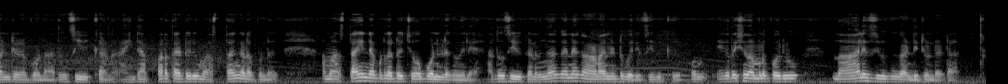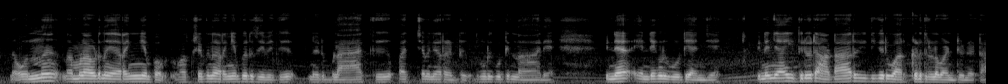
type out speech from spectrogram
വണ്ടി കിടപ്പുണ്ട്. അതും സിവിക്കാണ്. അതിന്റെ അപ്പുറത്തായിട്ടൊരു മസ്താങ് കിടപ്പുണ്ട്. ആ മസ്താങ്ങിന്റെ അപ്പുറത്തായിട്ട് ഒരു ചുവപ്പ് വണ്ടി എടുക്കുന്നില്ലേ അതും സിവിക്കാണ്. നിങ്ങൾക്ക് തന്നെ കാണാനായിട്ട് വരും സിവിക്ക്. ഇപ്പം ഏകദേശം നമ്മളിപ്പോൾ ഒരു നാല് സിവിക്ക് കണ്ടിട്ടുണ്ട് കേട്ടോ. ഒന്ന് നമ്മൾ അവിടെ നിന്ന് ഇറങ്ങിയപ്പം വർക്ക്ഷോപ്പിൽ നിന്ന് ഇറങ്ങിയപ്പോൾ ഒരു സിവിക്ക് പിന്നെ ഒരു ബ്ലാക്ക് പച്ച പിന്നെ റെഡ് ഇതും കൂടി കൂട്ടി നാല്. പിന്നെ എന്റെ കൂടി കൂട്ടി അഞ്ച്. പിന്നെ ഞാൻ ഇതിലൊരു അടാറ് രീതിക്ക് ഒരു വർക്ക് എടുത്തിട്ടുള്ള വണ്ടി ഉണ്ട് കേട്ടോ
